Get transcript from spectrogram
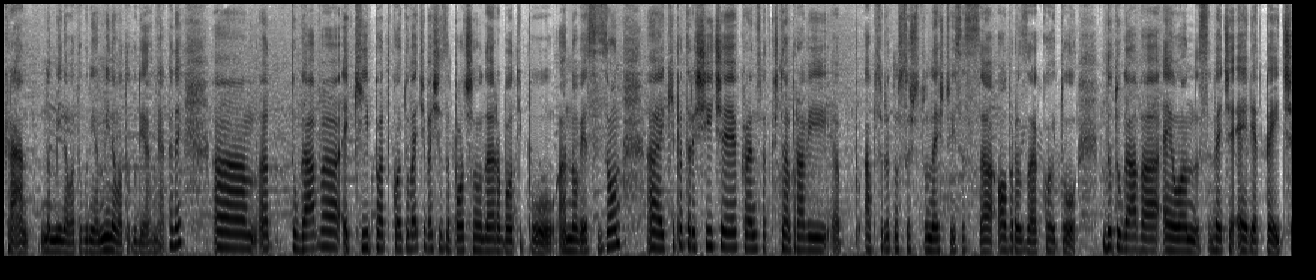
края на миналата година, миналата година някъде, а, а, тогава екипът, който вече беше започнал да работи по новия сезон, екипът реши, че в крайна сметка ще направи абсолютно същото нещо и с образа, който до тогава Елън, вече Елият Пейдж,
